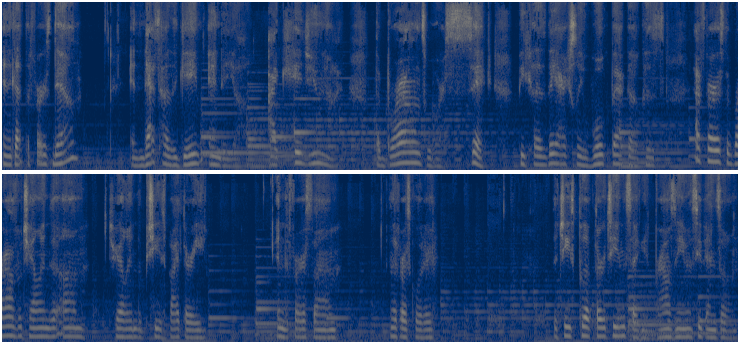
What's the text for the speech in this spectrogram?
and it got the first down. And that's how the game ended, y'all. I kid you not. The Browns were sick because they actually woke back up. Because at first the Browns were trailing the um trailing the Chiefs by three in the first um in the first quarter. The Chiefs put up 13 in the second. Browns didn't even see the end zone.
